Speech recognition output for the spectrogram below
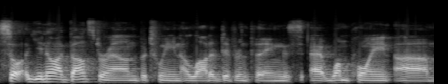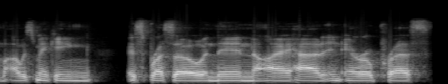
So, you know, I bounced around between a lot of different things. At one point, um, I was making espresso, and then I had an AeroPress.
